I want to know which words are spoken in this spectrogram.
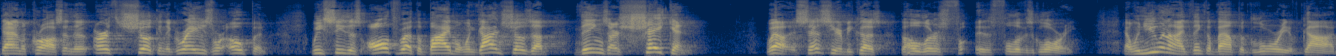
died on the cross and the earth shook and the graves were open? We see this all throughout the Bible. When God shows up, things are shaken. Well, it says here because the whole earth is full of his glory. Now, when you and I think about the glory of God,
